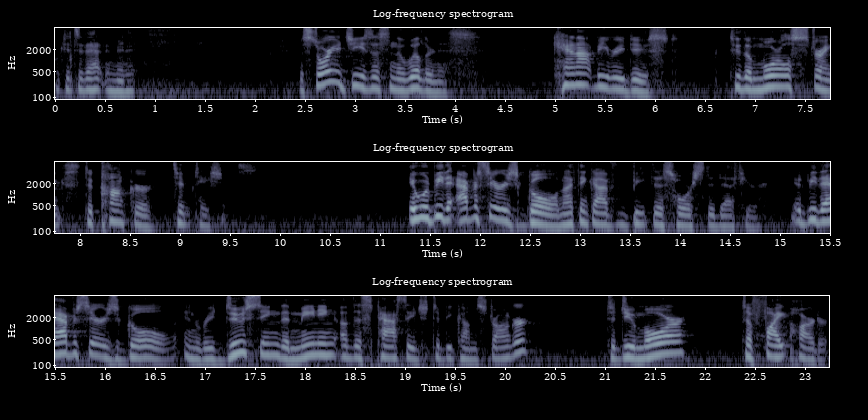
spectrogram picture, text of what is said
We'll get to that in a minute. The story of Jesus in the wilderness cannot be reduced to the moral strength to conquer temptations. It would be the adversary's goal, and I think I've beat this horse to death here. It would be the adversary's goal in reducing the meaning of this passage to become stronger, to do more, to fight harder.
